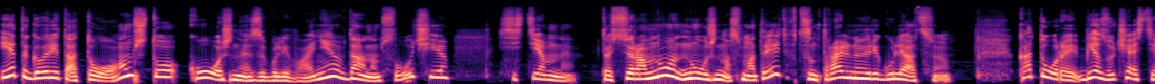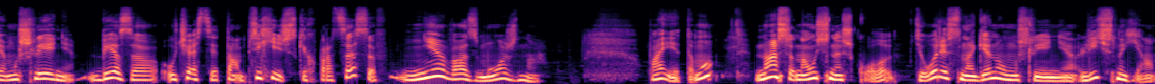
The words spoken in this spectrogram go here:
И это говорит о том, что кожное заболевание в данном случае системное. То есть все равно нужно смотреть в центральную регуляцию которые без участия мышления, без э, участия там психических процессов невозможно. Поэтому наша научная школа, теория саногенного мышления, лично я,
